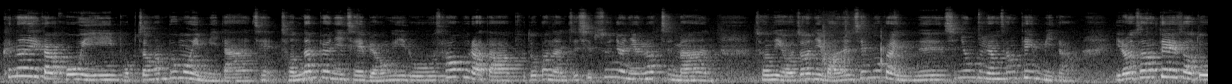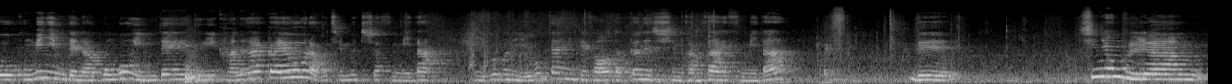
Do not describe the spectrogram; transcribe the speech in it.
큰아이가 고2인 법정 한부모입니다. 제, 전 남편이 제 명의로 사업을 하다 부도가 난 지 십수년이 흘렀지만 저는 여전히 많은 채무가 있는 신용불량 상태입니다. 이런 상태에서도 국민임대나 공공임대 등이 가능할까요? 라고 질문 주셨습니다. 이 부분은 유 국장님께서 답변해 주시면 감사하겠습니다. 네. 신용불량과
